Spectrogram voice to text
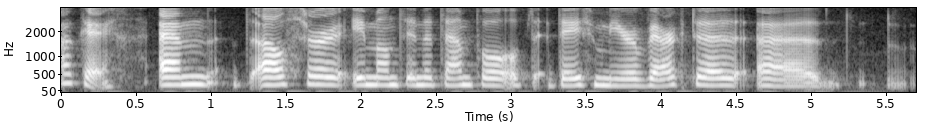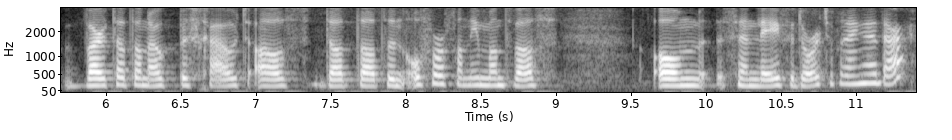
Oké, en als er iemand in de tempel op de, deze manier werkte, werd dat dan ook beschouwd als dat dat een offer van iemand was om zijn leven door te brengen daar?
